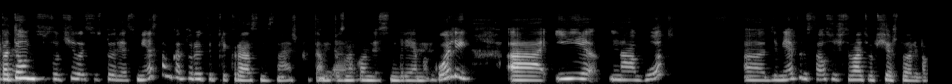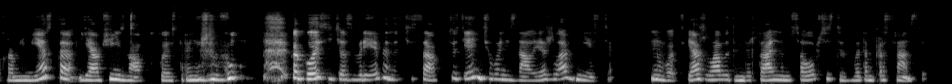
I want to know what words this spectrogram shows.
Потом случилась история с местом, который ты прекрасно знаешь, когда мы да. познакомились с Андреем и Колей. А, и на год а, для меня перестало существовать вообще что-либо, кроме места. Я вообще не знала, в какой стране живу, какое сейчас время на часах. То есть я ничего не знала, я жила вместе. Ну вот, я жила в этом виртуальном сообществе, в этом пространстве.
